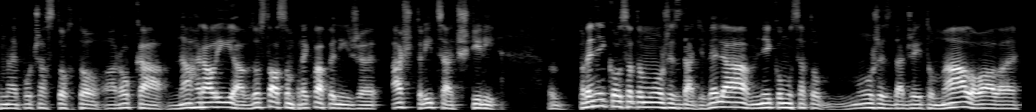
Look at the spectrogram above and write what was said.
sme počas tohto roka nahrali a zostal som prekvapený, že až 34 pre niekoho sa to môže zdať veľa, niekomu sa to môže zdať, že je to málo, ale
